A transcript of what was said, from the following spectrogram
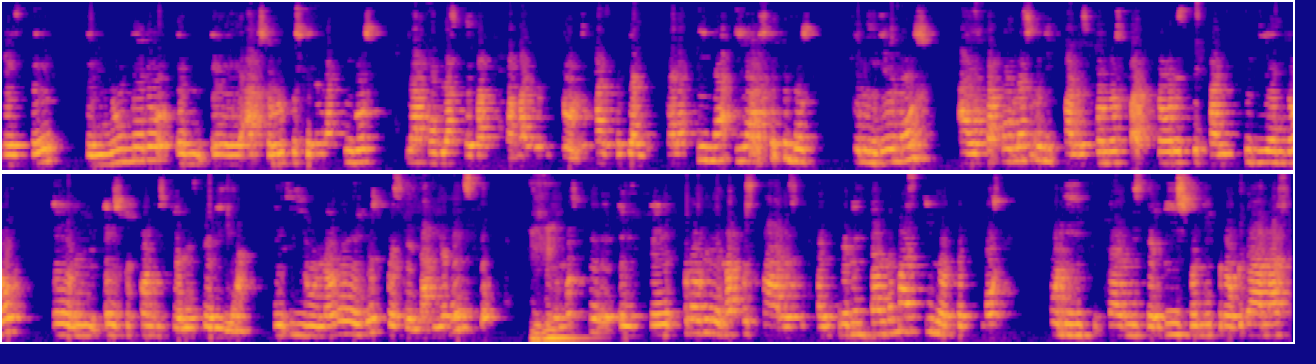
crece número en eh, absolutos relativos la población mayor de todos de América Latina y hace que nos que miremos a esta población y cuáles son los factores que están incidiendo en, sus condiciones de vida. Y uno de ellos, pues, es la violencia. Y vemos que este problema, pues, cada vez se está incrementando más y no tenemos políticas, ni servicios, ni programas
